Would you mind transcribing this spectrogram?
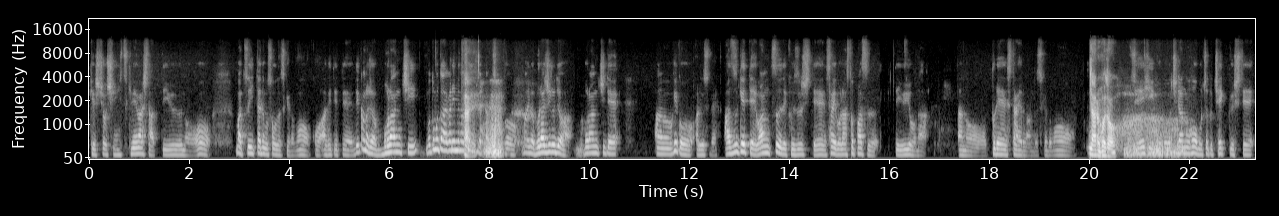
決勝進出決めましたっていうのを、まあ、ツイッターでもそうですけども、こう上げてて、で、彼女はボランチ、もともと上がり目の選手だったんですけど、まあ、今、ブラジルではボランチで、あの結構、あれですね、預けて、ワン、ツーで崩して、最後、ラストパスっていうようなあのプレースタイルなんですけども、なるほど。ぜひこちらの方もちょっとチェックして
